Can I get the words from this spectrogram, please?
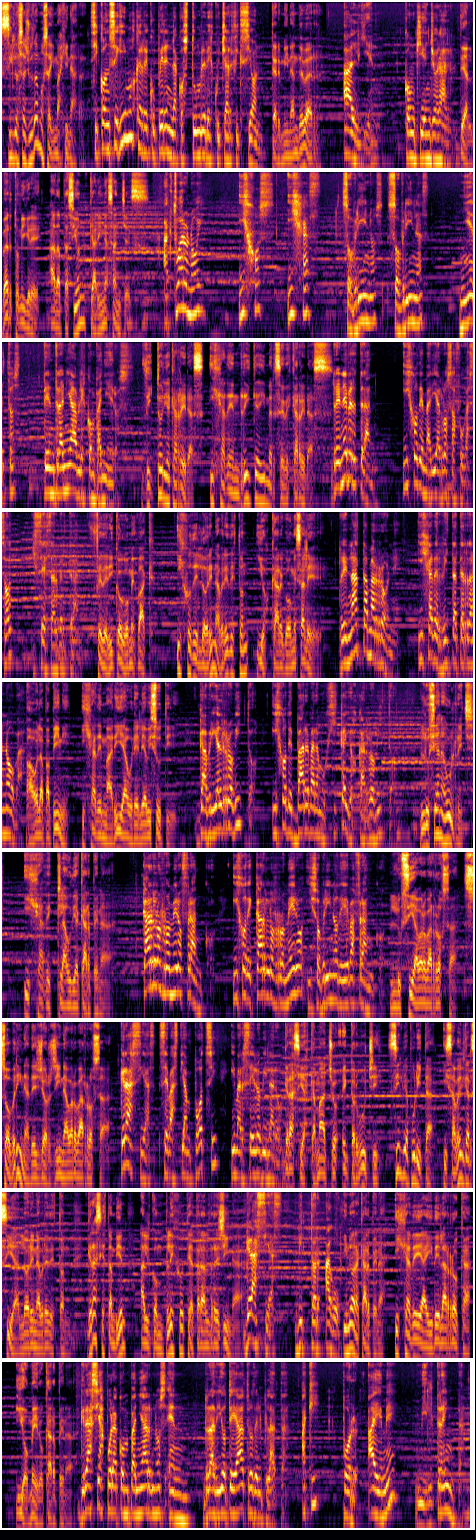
Si los ayudamos a imaginar, Si conseguimos que recuperen la costumbre de escuchar ficción, terminan de ver alguien con quien llorar. de Alberto Migré, adaptación Karina Sánchez. Actuaron hoy hijos, hijas, sobrinos, sobrinas, nietos de entrañables compañeros. Victoria Carreras, hija de Enrique y Mercedes Carreras. René Bertrán, hijo de María Rosa Fugazot y César Bertrán. Federico Gómez Bach, hijo de Lorena Bredeston y Oscar Gómez Ale. Renata Marrone, hija de Rita Terranova. Paola Papini, hija de María Aurelia Bisuti. Gabriel Robito, hijo de Bárbara Mujica y Oscar Robito. Luciana Ulrich, hija de Claudia Cárpena. Carlos Romero Franco, hijo de Carlos Romero y sobrino de Eva Franco. Lucía Barbarosa, sobrina de Georgina Barbarosa. Gracias, Sebastián Pozzi y Marcelo Vilaró. Gracias, Camacho, Héctor Bucci, Silvia Purita, Isabel García, Lorena Bredeston. Gracias también al Complejo Teatral Regina. Gracias, Víctor Agú. Y Nora Cárpena, hija de Aidela Roca y Homero Cárpena. Gracias por acompañarnos en Radioteatro del Plata, aquí por AM 1030.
